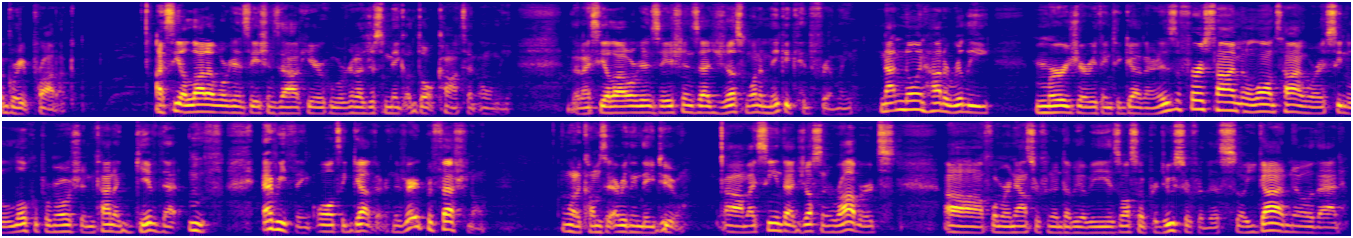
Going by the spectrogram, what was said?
a great product. I see a lot of organizations out here who are going to just make adult content only. Then i see a lot of organizations that just want to make it kid friendly not knowing how to really merge everything together. And this is the first time in a long time where i've seen a local promotion kind of give that oomph everything all together. They're very professional when it comes to everything they do um, I've seen that Justin Roberts, uh, former announcer from the WWE, is also a producer for this. So you gotta know that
